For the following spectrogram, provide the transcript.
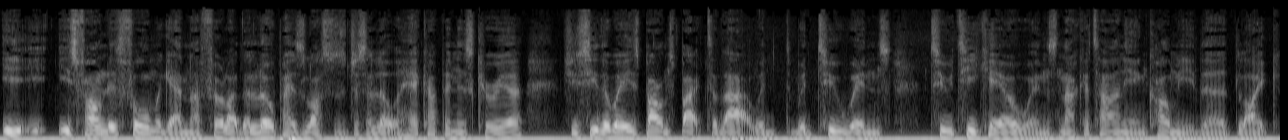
he, he- he's found his form again. I feel like the Lopez loss was just a little hiccup in his career. Do you see the way he's bounced back to that with with two wins, two TKO wins, Nakatani and Commey, the like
